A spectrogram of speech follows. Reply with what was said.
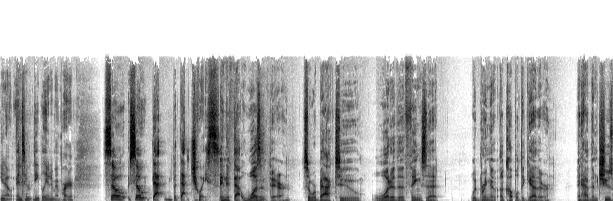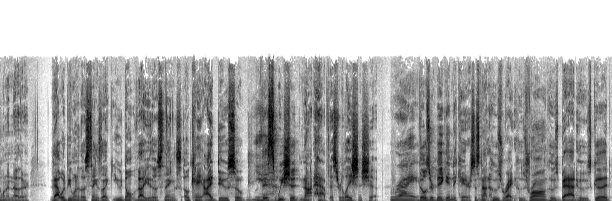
you know, intimate deeply intimate partner. So so that but that choice. And if that wasn't there, so we're back to what are the things that would bring a, a couple together and have them choose one another. That would be one of those things like you don't value those things. Okay, I do. So this we should not have this relationship. Right. Those are big indicators. It's not who's right, who's wrong, who's bad, who's good.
